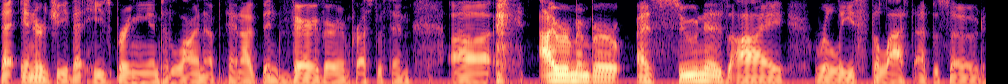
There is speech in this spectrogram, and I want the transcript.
that energy that he's bringing into the lineup, and I've been very, very impressed with him. Uh, I remember as soon as I released the last episode,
